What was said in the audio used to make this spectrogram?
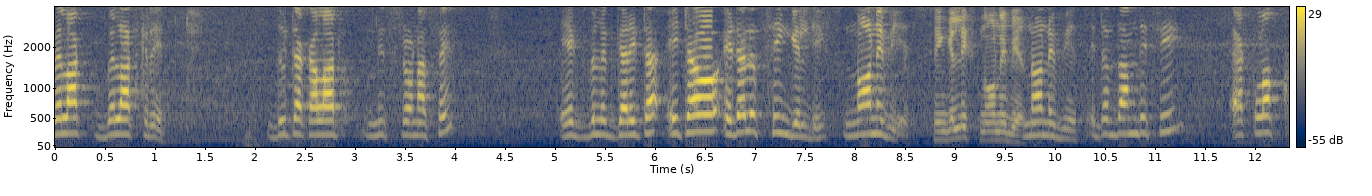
ব্ল্যাক ব্ল্যাক রেড। দুইটা কালার মিশ্রণ আছে। এক্স ব্লেড গাড়িটা এটাও এটা হলো single disc non ABS single disc non ABS non ABS এটার দাম দিছি এক লক্ষ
